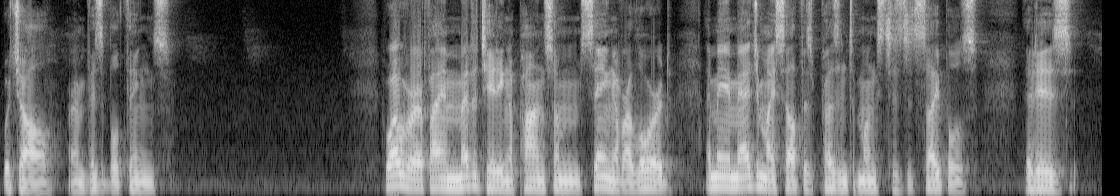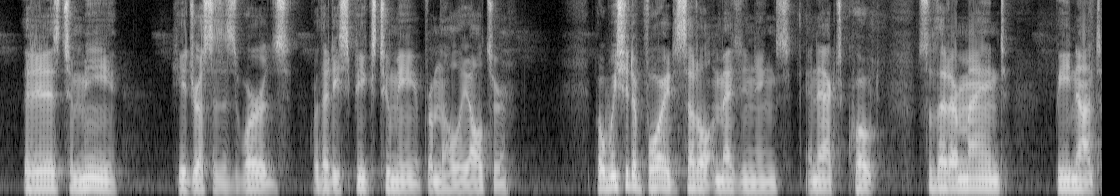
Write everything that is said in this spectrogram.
which all are invisible things. However, if I am meditating upon some saying of our Lord, I may imagine myself as present amongst his disciples, that is, that it is to me he addresses his words, or that he speaks to me from the holy altar. But we should avoid subtle imaginings and act, quote, so that our mind be not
